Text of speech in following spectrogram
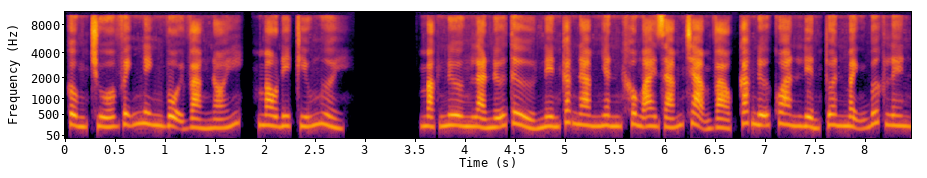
Công chúa Vĩnh Ninh vội vàng nói, mau đi cứu người. Mặc nương là nữ tử nên các nam nhân không ai dám chạm vào, các nữ quan liền tuân mệnh bước lên.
